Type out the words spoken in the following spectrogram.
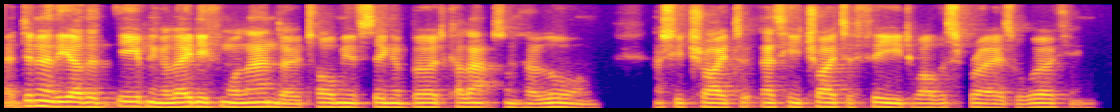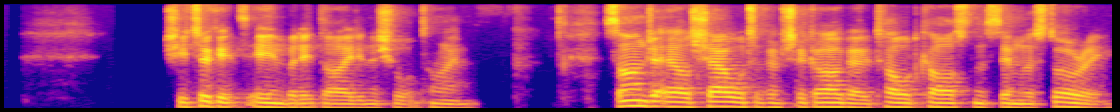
At dinner the other evening, a lady from Orlando told me of seeing a bird collapse on her lawn as, she tried to, as he tried to feed while the sprayers were working. She took it in, but it died in a short time. Sandra L. Showalter from Chicago told Carson a similar story.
